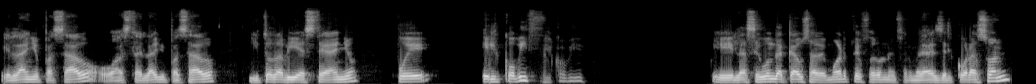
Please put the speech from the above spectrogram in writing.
el año pasado o hasta el año pasado y todavía este año fue el COVID. El COVID. Eh, la segunda causa de muerte fueron enfermedades del corazón,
